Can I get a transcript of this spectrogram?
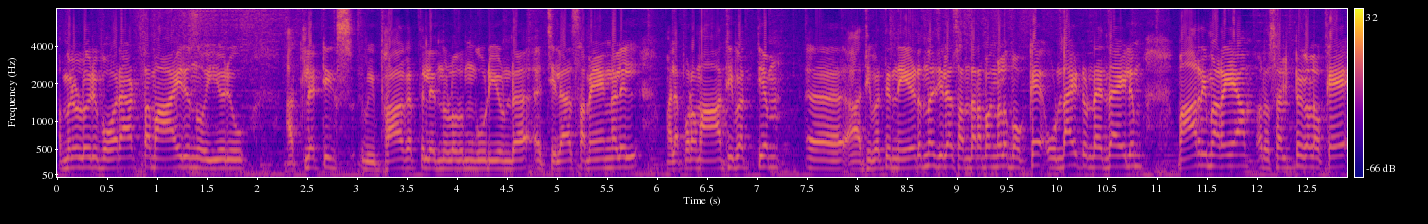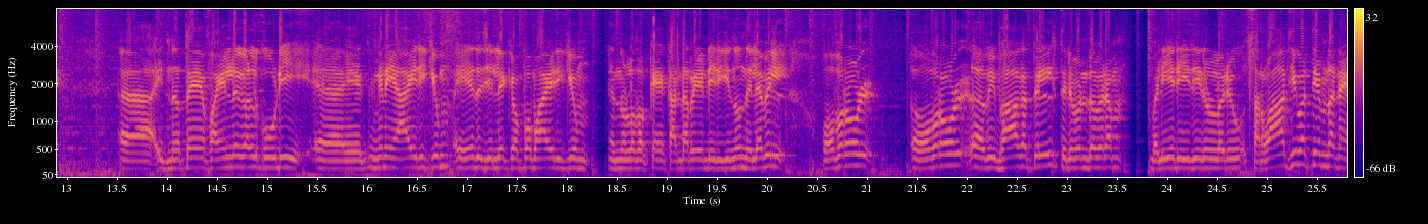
തമ്മിലുള്ള ഒരു പോരാട്ടമായിരുന്നു ഈ ഒരു അത്ലറ്റിക്സ് വിഭാഗത്തിൽ എന്നുള്ളതും കൂടിയുണ്ട്. ചില സമയങ്ങളിൽ മലപ്പുറം ആധിപത്യം ആധിപത്യം നേടുന്ന ചില സന്ദർഭങ്ങളും ഒക്കെ ഉണ്ടായിട്ടുണ്ട്. എന്തായാലും മാറി മറിയാം റിസൾട്ടുകളൊക്കെ. ഇന്നത്തെ ഫൈനലുകൾ കൂടി എങ്ങനെയായിരിക്കും ഏത് ജില്ലയ്ക്കൊപ്പമായിരിക്കും എന്നുള്ളതൊക്കെ കണ്ടറിയേണ്ടിയിരിക്കുന്നു. നിലവിൽ ഓവറോൾ ഓവറോൾ വിഭാഗത്തിൽ തിരുവനന്തപുരം വലിയ രീതിയിലുള്ളൊരു സർവാധിപത്യം തന്നെ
